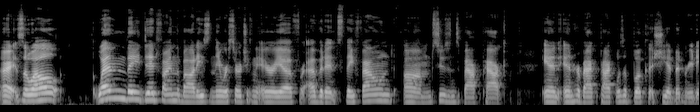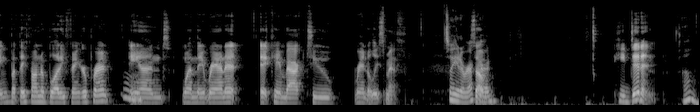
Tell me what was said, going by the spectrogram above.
All right, so well, when they did find the bodies and they were searching the area for evidence, they found um, Susan's backpack, and in her backpack was a book that she had been reading. But they found a bloody fingerprint, Hmm. and when they ran it, it came back to Randall Lee Smith. So he had a So- record. He didn't, oh,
